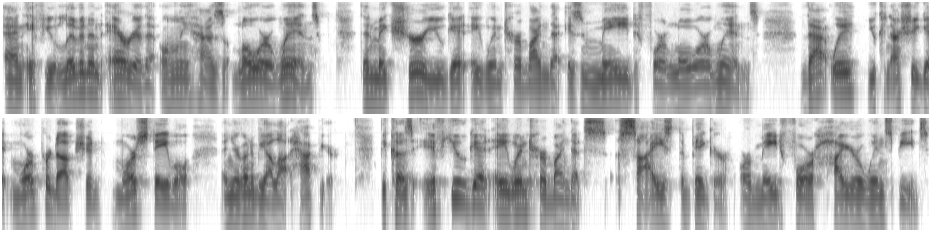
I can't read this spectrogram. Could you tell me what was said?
And if you live in an area that only has lower winds, then make sure you get a wind turbine that is made for lower winds. That way, you can actually get more production, more stable, and you're going to be a lot happier. Because if you get a wind turbine that's sized bigger or made for higher wind speeds,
